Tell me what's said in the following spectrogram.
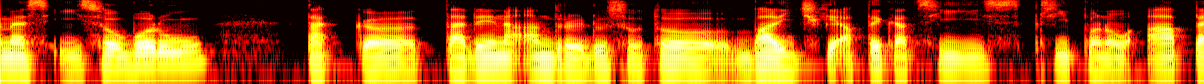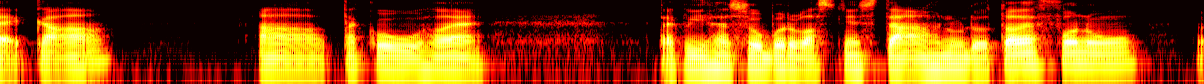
MSI souborů, tak eh, tady na Androidu jsou to balíčky aplikací s příponou APK a takovouhle, takovýhle soubor vlastně stáhnu do telefonu, eh,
